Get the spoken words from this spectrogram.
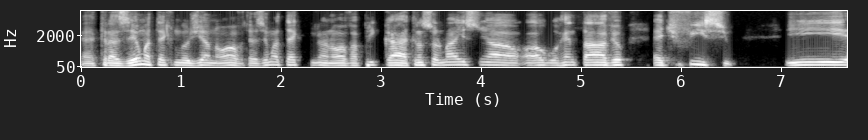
é, trazer uma tecnologia nova, trazer uma técnica nova, aplicar, transformar isso em algo rentável é difícil. E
